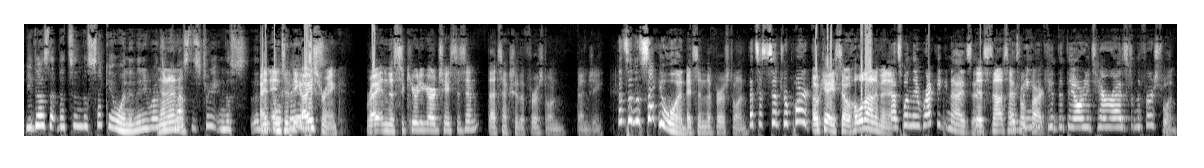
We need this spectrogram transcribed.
He does that. That's in the second one, and then he runs No, no, no. across the street in the and into the ice rink. Right, and the security guard chases him. That's actually the first one, Benji. That's in the second one. It's in the first one. That's a Central Park. Okay, so hold on a minute. That's when they recognize it. It's not Central as being Park. the kid that they already terrorized in the first one.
